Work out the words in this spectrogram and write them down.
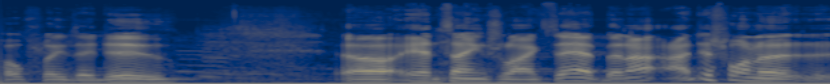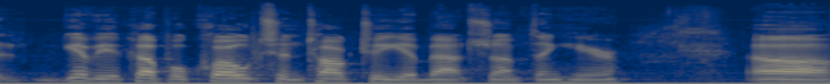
Hopefully they do, uh, and things like that. But I, I just want to give you a couple quotes and talk to you about something here. Uh,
